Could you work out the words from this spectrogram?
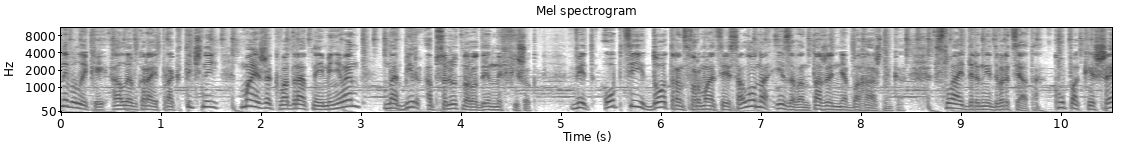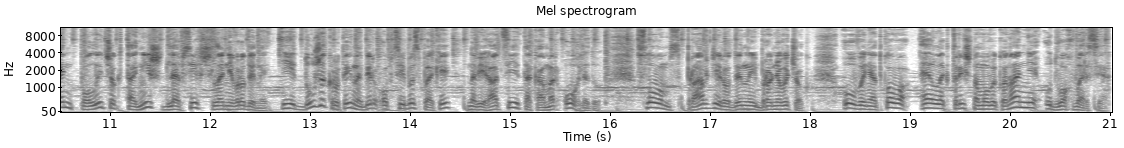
Невеликий, але вкрай практичний, майже квадратний мінівен, набір абсолютно родинних фішок. Від опцій до трансформації салона і завантаження багажника, слайдерні дверцята, купа кишень, поличок та ніж для всіх членів родини. І дуже крутий набір опцій безпеки, навігації та камер огляду. Словом, справжній родинний броньовичок у винятково електричному виконанні у двох версіях:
